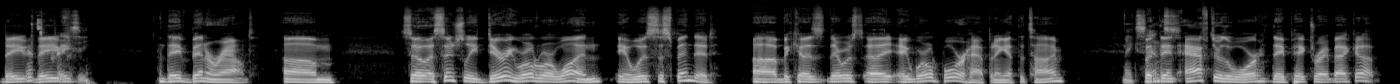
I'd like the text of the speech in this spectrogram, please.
They that's they've crazy. they've been around. Um so essentially during world war one it was suspended uh because there was a, a world war happening at the time. Makes sense but then after the war, they picked right back up.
